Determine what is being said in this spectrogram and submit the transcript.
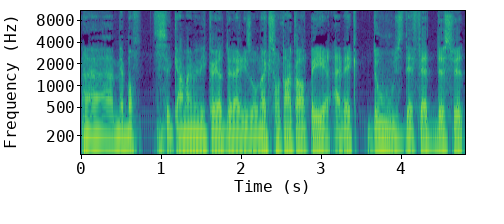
Euh, mais bon, c'est quand même les Coyotes de l'Arizona qui sont encore pires avec 12 défaites de suite.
